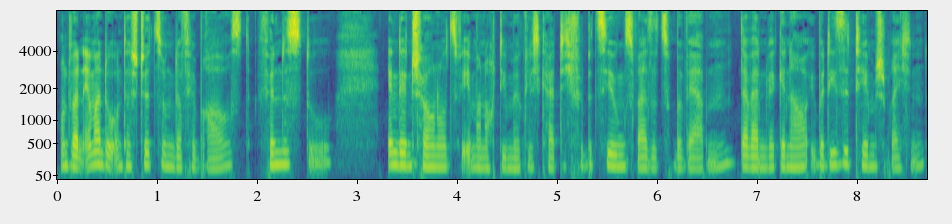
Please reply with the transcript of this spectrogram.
Und wann immer du Unterstützung dafür brauchst, findest du in den Shownotes wie immer noch die Möglichkeit, dich für Beziehungsweise zu bewerben. Da werden wir genau über diese Themen sprechen.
